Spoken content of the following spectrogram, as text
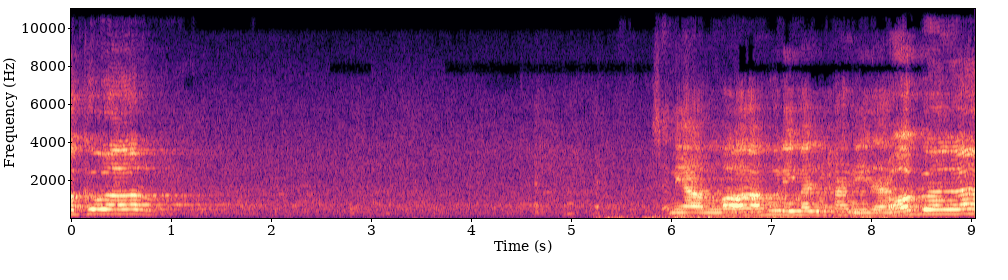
أكبر سمع الله لمن حمده. ربنا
